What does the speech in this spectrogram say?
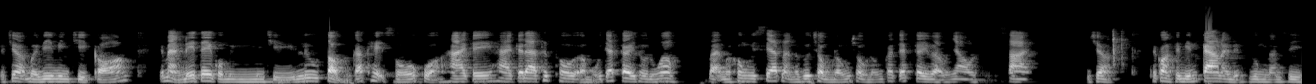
được chưa? Bởi vì mình chỉ có cái mảng dt của mình mình chỉ lưu tổng các hệ số của hai cái hai cái đa thức thôi ở mỗi test cây thôi đúng không? Bạn mà không reset là nó cứ chồng đống chồng đống các test cây vào với nhau là sai được chưa? Thế còn cái biến cao này để dùng làm gì?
